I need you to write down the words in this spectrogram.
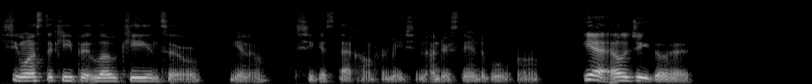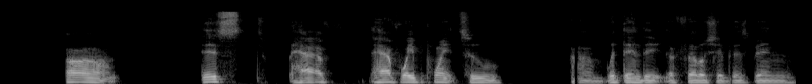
she wants to keep it low key until you know she gets that confirmation. Understandable. Um, yeah, LG, go ahead. Um, this half halfway point to um within the the fellowship has been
